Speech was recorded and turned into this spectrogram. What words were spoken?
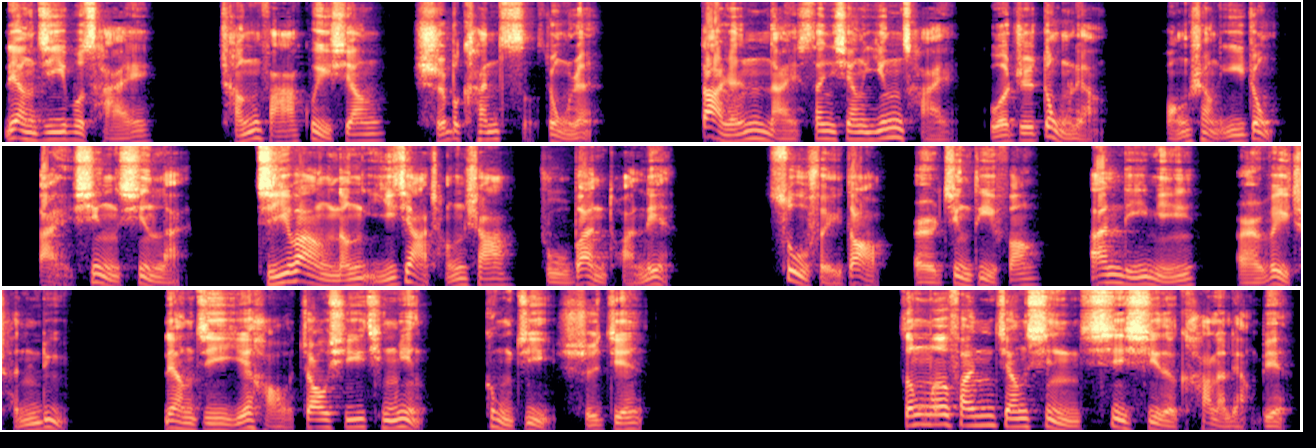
量机不才，惩罚贵乡，实不堪此重任。大人乃三乡英才，国之栋梁，皇上依重，百姓信赖，急望能移驾长沙，主办团练。”肃匪道而敬地方，安黎民而为臣虑。量机也好，朝夕听命，共计时间。曾国藩将信细细的看了两遍，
